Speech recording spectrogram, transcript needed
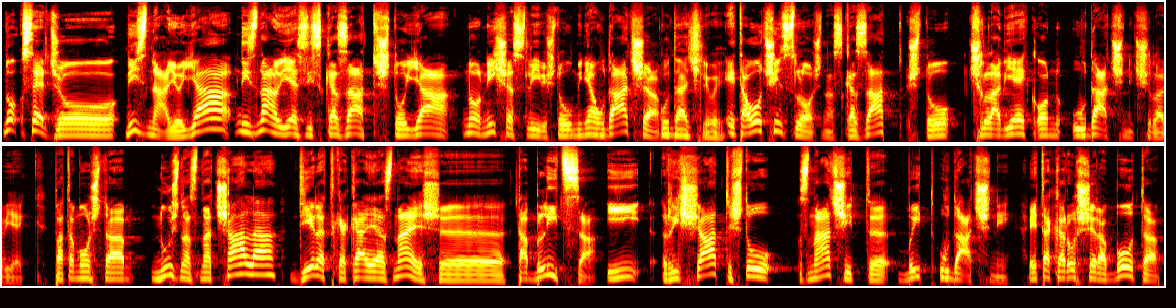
Ну, Серджо, не знаю, я не знаю, если сказать, что я, ну, несчастливый, что у меня удача. Удачливый. Это очень сложно сказать, что человек, он удачный человек. Потому что нужно сначала делать какая, знаешь, э, таблица и решать, что значит э, быть удачный. Это хорошая работа,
